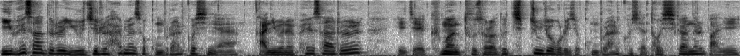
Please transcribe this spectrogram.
이 회사들을 유지를 하면서 공부를 할 것이냐 아니면 회사를 이제 그만두서라도 집중적으로 이제 공부를 할 것이냐 더 시간을 많이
